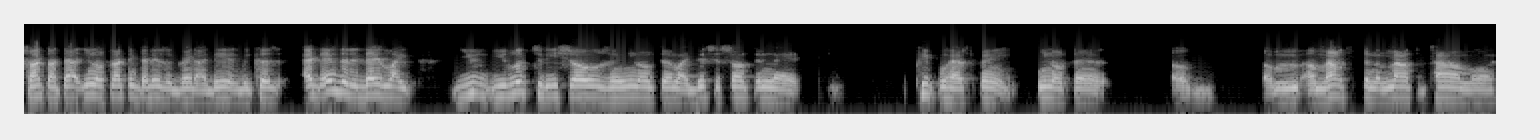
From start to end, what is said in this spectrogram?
so I thought that, you know, so I think that is a great idea because at the end of the day, like you you look to these shows and you know I'm saying like this is something that people have spent, you know I'm saying, amounts and amounts of time on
